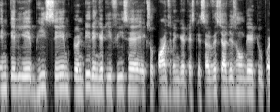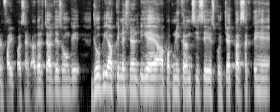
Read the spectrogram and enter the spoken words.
इनके लिए भी सेम 20 रिंगेट ही फ़ीस है 105 रिंगेट इसके सर्विस चार्जेस होंगे 2.5 परसेंट अदर चार्जेस होंगे। जो भी आपकी नेशनलिटी है, आप अपनी करेंसी से इसको चेक कर सकते हैं।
